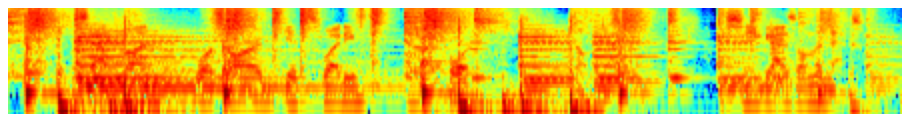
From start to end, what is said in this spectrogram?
Let's have fun, work hard, get sweaty, and of course, don't. I'll see you guys on the next one.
